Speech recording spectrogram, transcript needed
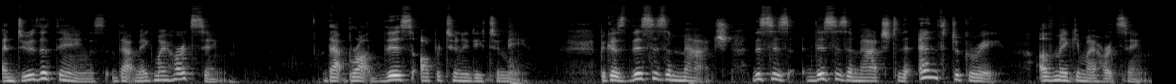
and do the things that make my heart sing that brought this opportunity to me because this is a match this is this is a match to the nth degree of making my heart sing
